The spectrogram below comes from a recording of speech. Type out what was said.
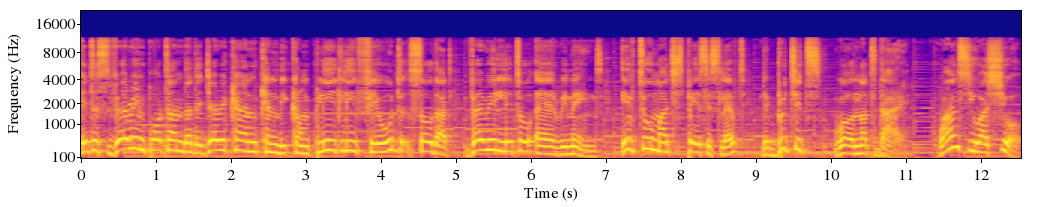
It is very important that the jerry can can be completely filled so that very little air remains. If too much space is left, the bruchids will not die. Once you are sure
